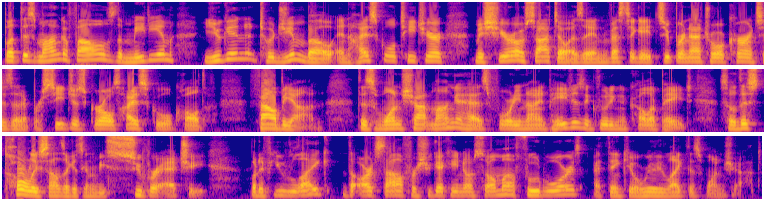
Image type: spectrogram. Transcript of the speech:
But this manga follows the medium Yugen Tojimbo and high school teacher Mishiro Sato as they investigate supernatural occurrences at a prestigious girls' high school called Falbion. This one shot manga has 49 pages, including a color page. So this totally sounds like it's to be super ecchi. But if you like the art style for Shingeki no Soma, Food Wars, I think you'll really like this one shot.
